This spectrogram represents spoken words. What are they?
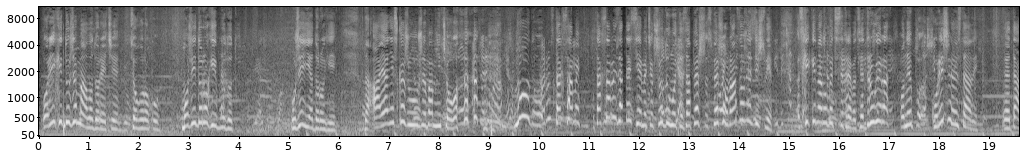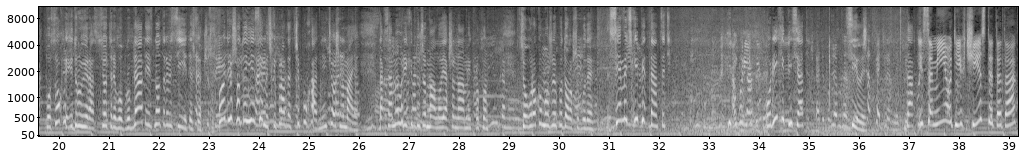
Оріхи дуже мало, до речі, цього року. Може, і дорогі будуть. Уже є дорогі. Да. А я не скажу вже вам нічого. ну, так само, так само за те сімечок. Що думаєте, за перш, з першого разу вони зійшли? Скільки наробити це треба? Це другий раз. Вони коричневі стали. Е, Так, посохли і другий раз все треба обробляти і знову треба сіяти все. Вроді що то є сімечки, правда, чепуха, нічого ж немає. Так само оріхів дуже мало, якщо на мікрофон. Цього року може подорожче буде. Сімечки 15, А горіхи? Оріхи 50. Ціли. Так. І самі от їх чистите, так?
